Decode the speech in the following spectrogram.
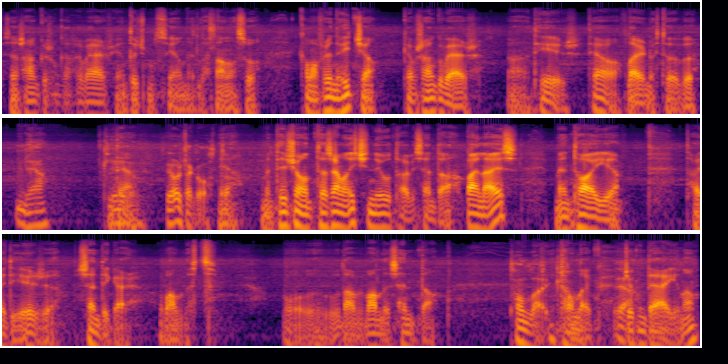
hvis en sjanger som kan være for en dødsmålsien eller et annet, så kan man finne hitja, hva for sjanger være til, til flere nødt over. Ja, det er det er godt. Ja, men det er sånn, det ser man ikke nå, tar vi senda beinleis, men tar i, tar i det er sendinger vanligt och och där vanligt hända. Tonlag. Tonlag. Jag kan det igen.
